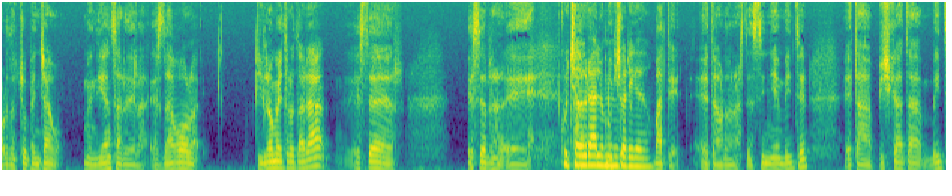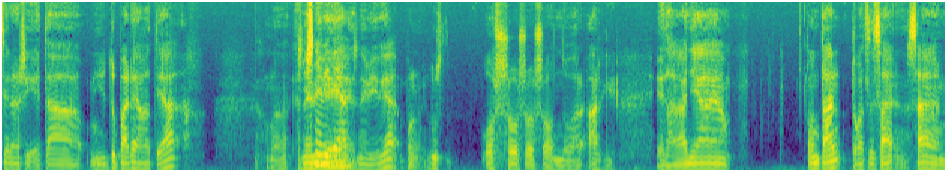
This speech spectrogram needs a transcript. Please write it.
Orduan txopentsau, mendian zare dela. Ez dago kilometrotara, ez der ezer... E, Kutsadura aluminikorik edo. Bate, eta orduan azten zinen behintzen, eta pixka eta behintzen hasi, eta minutu parea batea, no, esne Esne bidea, bidea. esne bidea, bueno, gust, oso, oso, oso ondo ar- argi. Eta gainea, ontan, tokatzen zan, zan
